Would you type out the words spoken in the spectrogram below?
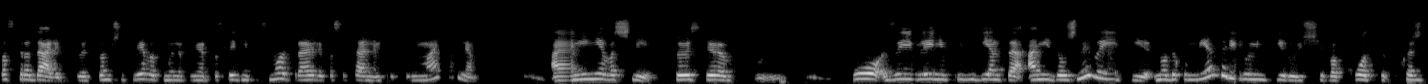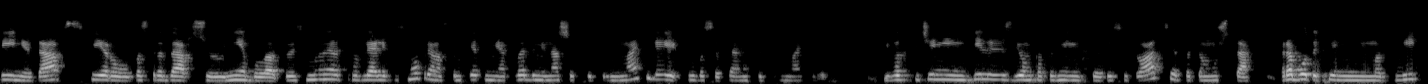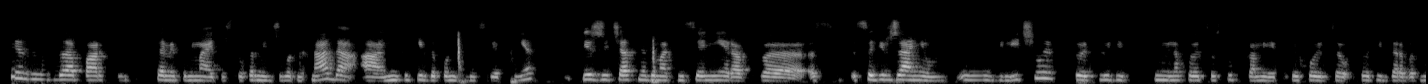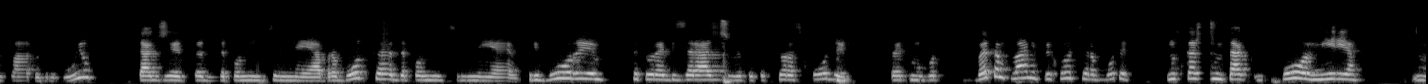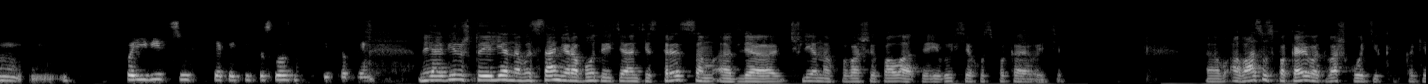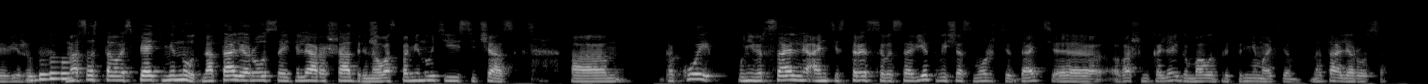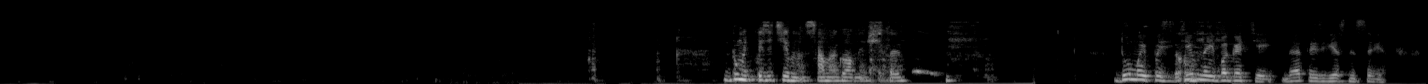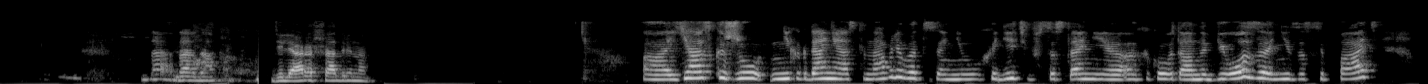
пострадали. То есть в том числе, вот мы, например, последнее письмо отправили по социальным предпринимателям, они не вошли. То есть э, по заявлению президента они должны войти, но документа, регламентирующего код вхождения да, в сферу пострадавшую, не было. То есть мы отправляли письмо прямо с конкретными отведами наших предпринимателей, клуба социальных предпринимателей. И вот в течение недели ждем, как изменится эта ситуация, потому что работать они не могли, те же зоопарки. Сами понимаете, что кормить животных надо, а никаких дополнительных средств нет. Те же частные дома пенсионеров, э, содержание увеличилось, то есть люди с ними находятся сутками, приходится платить заработную плату другую. Также это дополнительная обработка, дополнительные приборы, которые обеззараживают, это все расходы. Поэтому вот в этом плане приходится работать, ну, скажем так, по мере появившихся каких-то сложностей проблем. Но я вижу, что, Елена, вы сами работаете антистрессом э, для членов вашей палаты, и вы всех успокаиваете. Э, а вас успокаивает ваш котик, как я вижу. У нас осталось пять минут. Наталья Роса и Диляра Шадрина, у вас по минуте и сейчас. А, какой универсальный антистрессовый совет вы сейчас можете дать э, вашим коллегам, малым предпринимателям? Наталья Роса. Думать позитивно, самое главное, я считаю. Думай позитивно и богатей. Да, это известный совет. Да, да, да. Диляра Шадрина. А, я скажу, никогда не останавливаться, не уходить в состояние какого-то анабиоза, не засыпать,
